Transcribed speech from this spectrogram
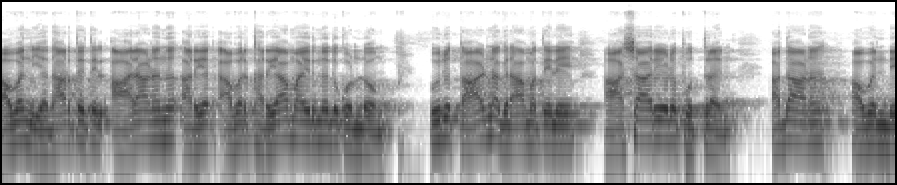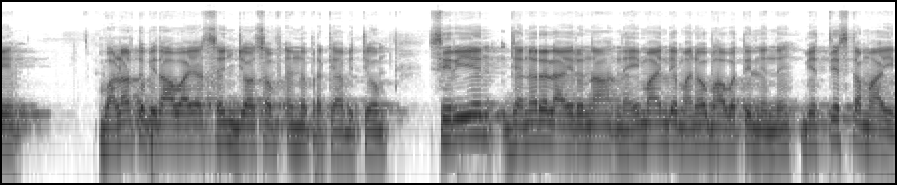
അവൻ യഥാർത്ഥത്തിൽ ആരാണെന്ന് അറിയ അവർക്കറിയാമായിരുന്നതുകൊണ്ടോ ഒരു താഴ്ന്ന ഗ്രാമത്തിലെ ആശാരിയുടെ പുത്രൻ അതാണ് അവന്റെ വളർത്തുപിതാവായ സെന്റ് ജോസഫ് എന്ന് പ്രഖ്യാപിച്ചു. സിറിയൻ ജനറലായിരുന്ന നെയ്മാന്റെ മനോഭാവത്തിൽ നിന്ന് വ്യത്യസ്തമായി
